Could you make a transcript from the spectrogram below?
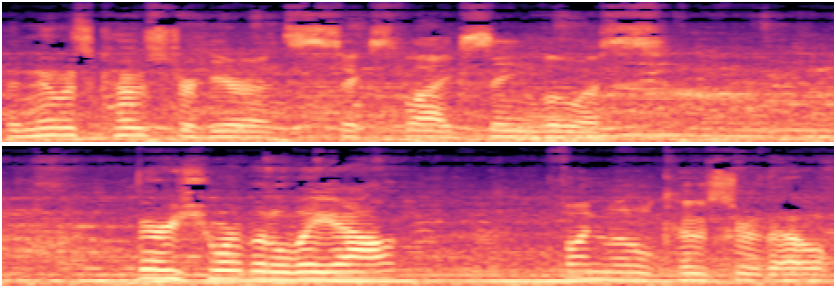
the newest coaster here at Six Flags St. Louis. Very short little layout, fun little coaster though.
